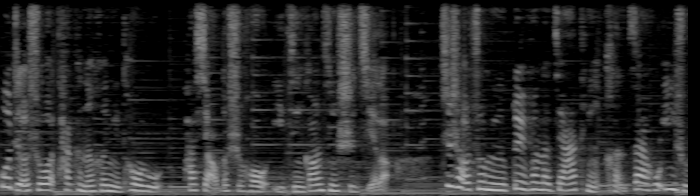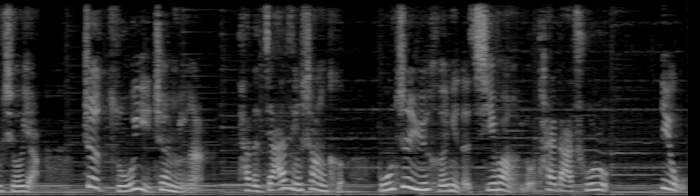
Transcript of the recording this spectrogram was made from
或者说，他可能和你透露，他小的时候已经钢琴十级了。至少说明对方的家庭很在乎艺术修养，这足以证明啊，他的家境尚可，不至于和你的期望有太大出入。第五，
